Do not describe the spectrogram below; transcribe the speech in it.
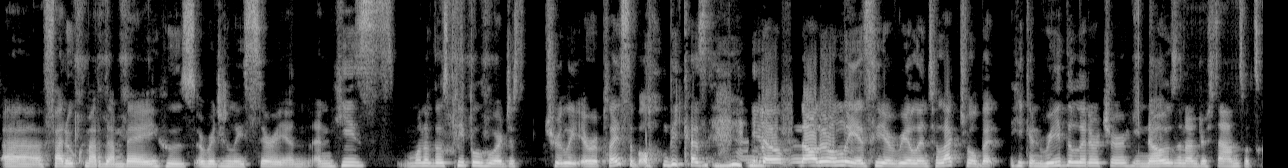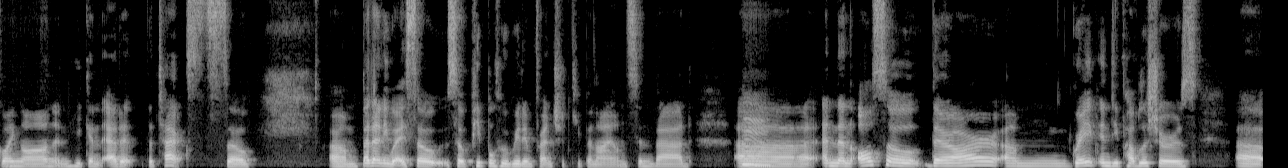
uh, Farouk Mardam-Bey, who's originally Syrian, and he's one of those people who are just truly irreplaceable because you know not only is he a real intellectual but he can read the literature he knows and understands what's going on and he can edit the texts so um, but anyway so so people who read in french should keep an eye on Sindbad uh, mm. and then also there are um, great indie publishers uh,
